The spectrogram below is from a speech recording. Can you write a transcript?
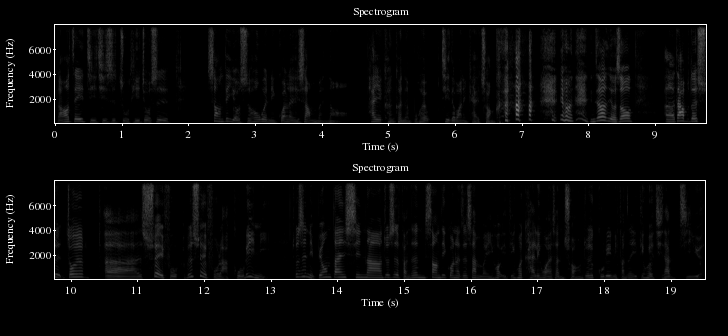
然后这一集其实主题就是，上帝有时候为你关了一扇门哦，他也很可能不会记得帮你开窗。因为你知道，有时候，呃，大家不对说，就是呃，说服不是说服啦，鼓励你，就是你不用担心呐、就是反正上帝关了这扇门以后，一定会开另外一扇窗，就是鼓励你，反正一定会有其他的机缘。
